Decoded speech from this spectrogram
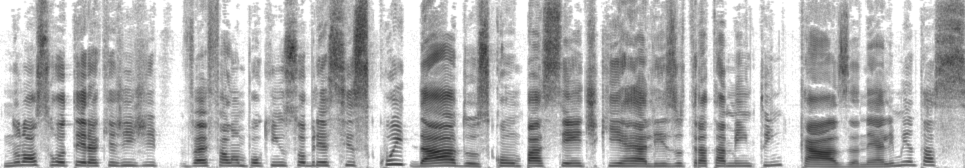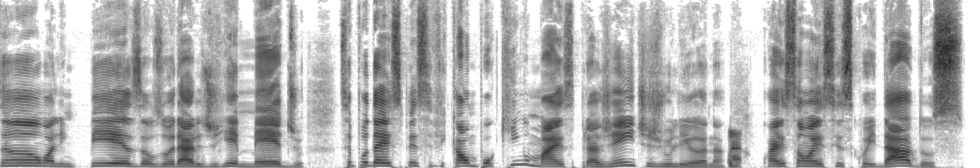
No nosso roteiro aqui, a gente vai falar um pouquinho sobre esses cuidados com o paciente que realiza o tratamento em casa, né? A alimentação, a limpeza, os horários de remédio. Você puder especificar um pouquinho mais para a gente, Juliana, quais são esses cuidados?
